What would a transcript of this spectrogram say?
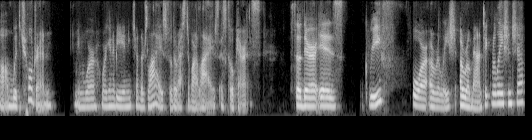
um, with children, I mean, we're we're going to be in each other's lives for the rest of our lives as co-parents. So there is grief for a relation, a romantic relationship,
